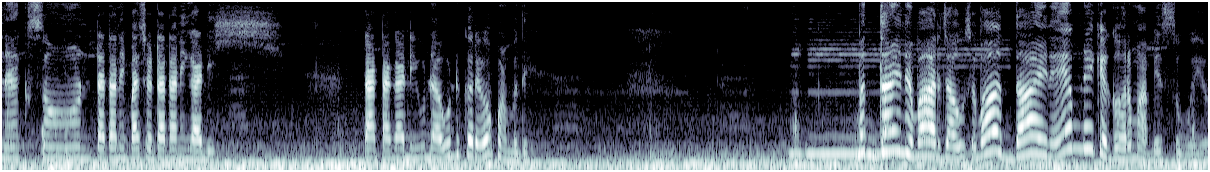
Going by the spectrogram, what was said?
નેક્સોન ટાટાની પાછળ ટાટાની ગાડી. ટાટા ગાડી ઉડા ઉડ કરે હો પણ બધી. બધાયને બહાર જવું છે બધાને એમ નહીં કે ઘરમાં બેસવું હોય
